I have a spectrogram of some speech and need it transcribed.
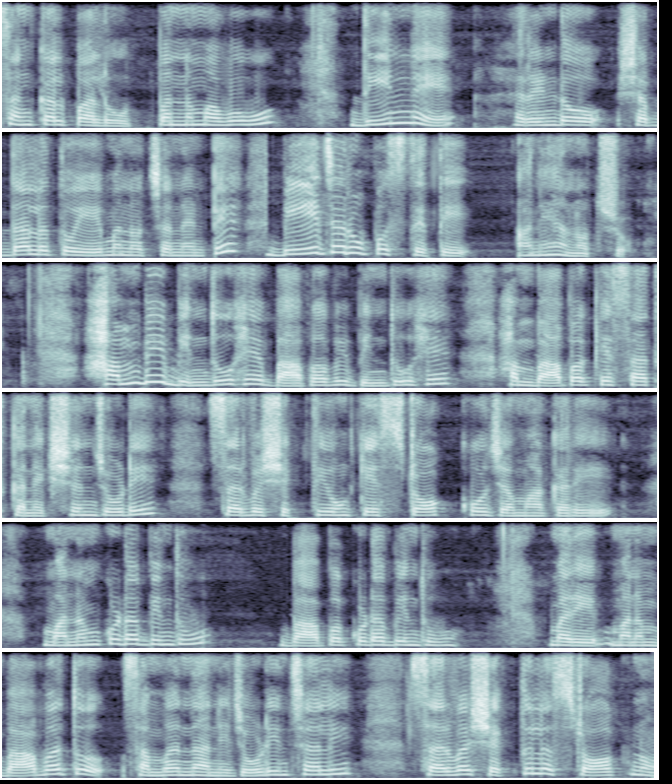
సంకల్పాలు ఉత్పన్నం అవ్వవు దీన్నే రెండో శబ్దాలతో ఏమనొచ్చనంటే బీజరూప స్థితి అని అనొచ్చు हम भी बिंदु है बाबा भी बिंदु है हम बाबा के साथ कनेक्शन जोड़े सर्व शक्तियों के स्टॉक को जमा करें మనం కూడా బిందువు బాబా కూడా బిందువు మరి మనం బాబాతో సంబంధాన్ని జోడించాలి సర్వశక్తుల స్టాక్ను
